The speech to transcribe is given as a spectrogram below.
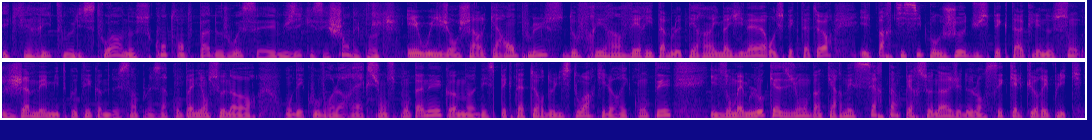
et qui rythment l'histoire ne se contentent pas de jouer ces musiques et ces chants d'époque. Et oui, Jean-Charles, car en plus d'offrir un véritable terrain imaginaire aux spectateurs, ils participent au jeu du spectacle et ne sont jamais mis de côté comme de simples accompagnants sonores. On découvre leurs réactions spontanées comme des spectateurs de l'histoire qui leur est contée. Ils ont même l'occasion d'incarner certains personnages et de lancer quelques répliques.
